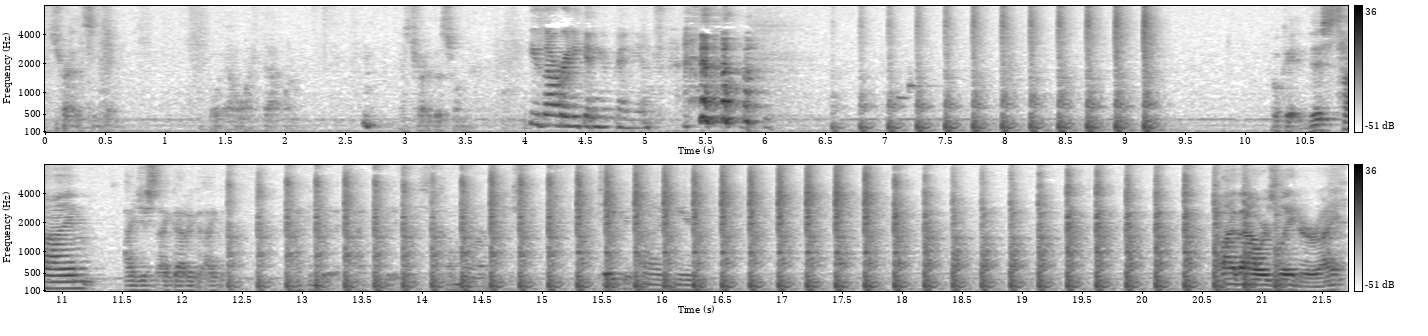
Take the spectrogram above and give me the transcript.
Let's try this again. Boy, I don't like that one. Let's try this one. He's already getting opinions. Okay, this time I just I gotta I, I can do it. I can do this. Come on, just take your time here. Five hours later, right?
